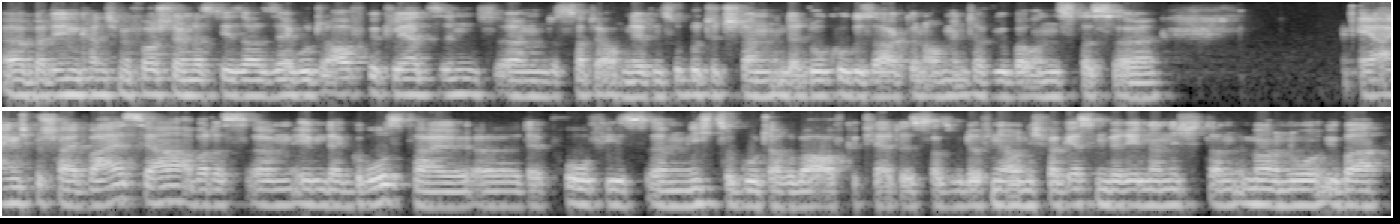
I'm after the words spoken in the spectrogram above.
Äh, bei denen kann ich mir vorstellen, dass die da sehr gut aufgeklärt sind. Ähm, das hat ja auch Nevin Subotic dann in der Doku gesagt und auch im Interview bei uns, dass äh, er eigentlich Bescheid weiß, ja, aber dass ähm, eben der Großteil äh, der Profis ähm, nicht so gut darüber aufgeklärt ist. Also wir dürfen ja auch nicht vergessen, wir reden dann nicht dann immer nur über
